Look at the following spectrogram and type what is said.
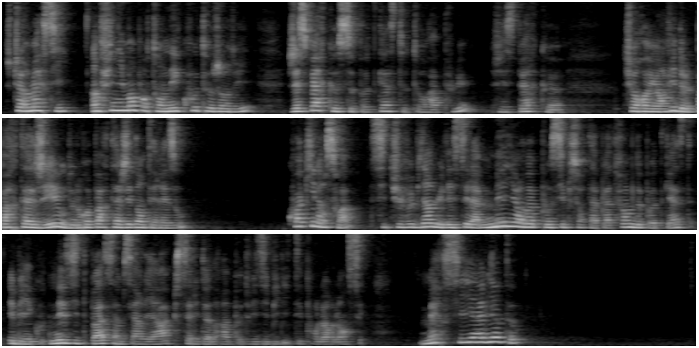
Je te remercie infiniment pour ton écoute aujourd'hui. J'espère que ce podcast t'aura plu. J'espère que tu auras eu envie de le partager ou de le repartager dans tes réseaux. Quoi qu'il en soit, si tu veux bien lui laisser la meilleure note possible sur ta plateforme de podcast, eh bien écoute, n'hésite pas, ça me servira, puis ça lui donnera un peu de visibilité pour le relancer. Merci et à bientôt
